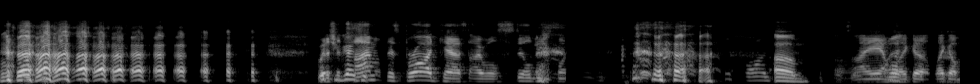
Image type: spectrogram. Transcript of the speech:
but, but at the time are... of this broadcast, I will still be 21. um, I am like a like a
